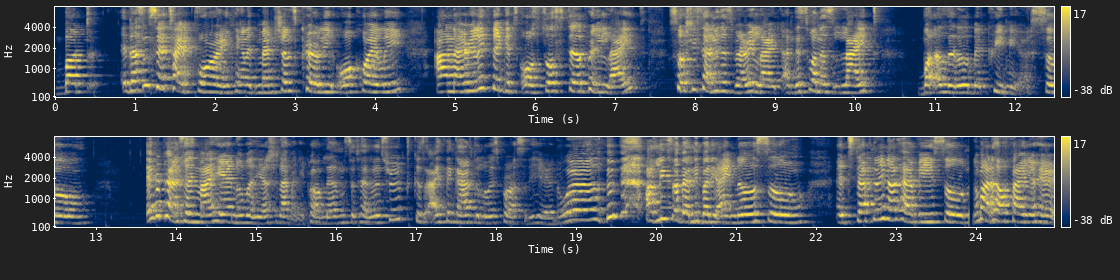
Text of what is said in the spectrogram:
But it doesn't say type 4 or anything and it mentions curly or coily and I really think it's also still pretty light. So SheScentIt is very light and this one is light but a little bit creamier. So if it penetrates my hair, nobody else should have any problems to tell you the truth because I think I have the lowest porosity hair in the world, at least of anybody I know. So it's definitely not heavy. So no matter how fine your hair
